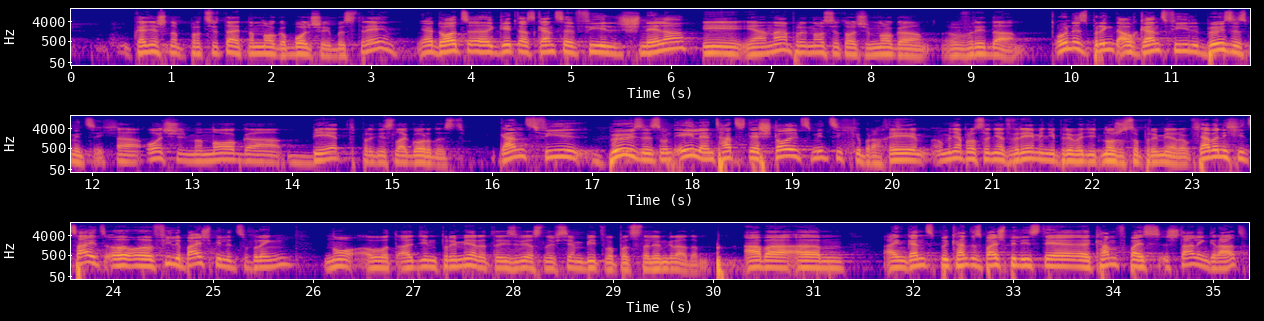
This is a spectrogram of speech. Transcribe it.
конечно, процветает намного больше и быстрее, ja, dort äh, geht das Ganze viel schneller и, и она приносит очень много вреда. und es bringt auch ganz viel Böses mit sich. Э, Очень много бед принесла гордость. Ganz viel Böses und Elend hat der Stolz mit sich gebracht. И у меня просто нет времени приводить множество примеров. Ich habe nicht die Zeit, äh, äh, viele Beispiele zu bringen, Но вот один пример, это известная всем битва под Сталинградом. aber ähm, ein ganz bekanntes Beispiel ist der äh, Kampf bei Stalingrad.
